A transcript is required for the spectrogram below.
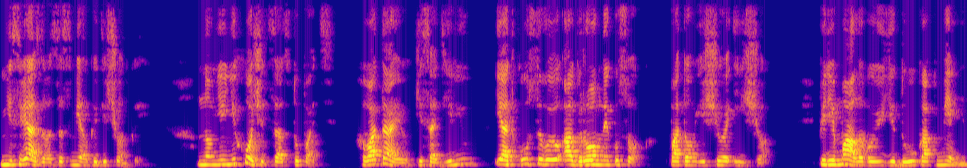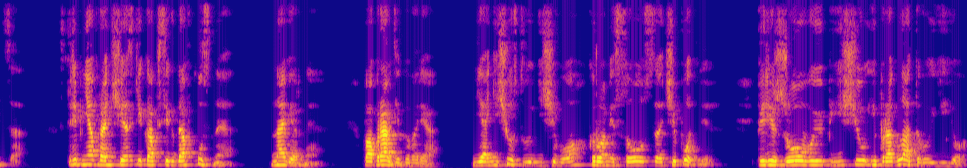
Не связываться с мелкой девчонкой. Но мне не хочется отступать. Хватаю кисадилью и откусываю огромный кусок. Потом еще и еще. Перемалываю еду, как мельница. Стрепня Франчески, как всегда, вкусная. Наверное. По правде говоря, я не чувствую ничего, кроме соуса чепотли. Пережевываю пищу и проглатываю ее.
